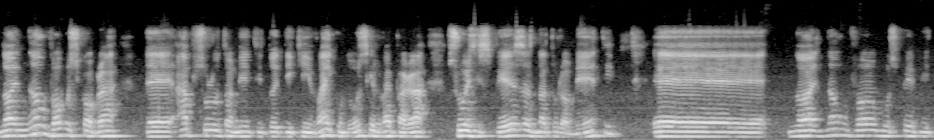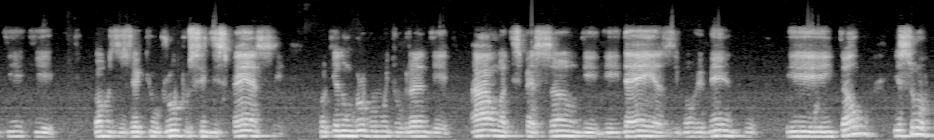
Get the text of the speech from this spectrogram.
nós não vamos cobrar é, absolutamente de, quem vai conosco, ele vai pagar suas despesas naturalmente. É, nós não vamos permitir que, vamos dizer, que o grupo se disperse, porque num grupo muito grande há uma dispersão de, de ideias, de movimento, e então isso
